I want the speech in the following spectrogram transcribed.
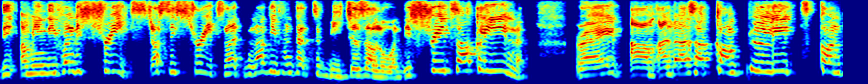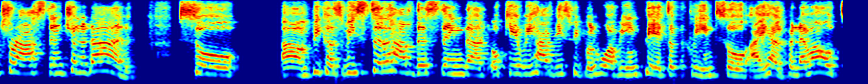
the, I mean, even the streets, just the streets, not, not even that the beaches alone, the streets are clean, right? Um, and there's a complete contrast in Trinidad. So, um, because we still have this thing that, okay, we have these people who are being paid to clean, so I helping them out.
